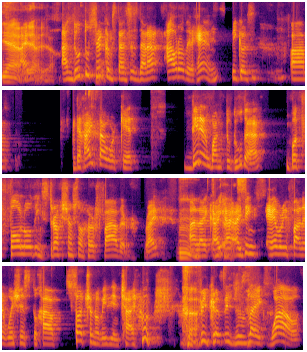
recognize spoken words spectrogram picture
Yeah, Right? yeah, yeah. and due to circumstances that are out of their hands, because um, the Hightower kid didn't want to do that, but follow the instructions of her father, right? Mm, and like I, I, I think every father wishes to have such an obedient child because it's just like wow,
